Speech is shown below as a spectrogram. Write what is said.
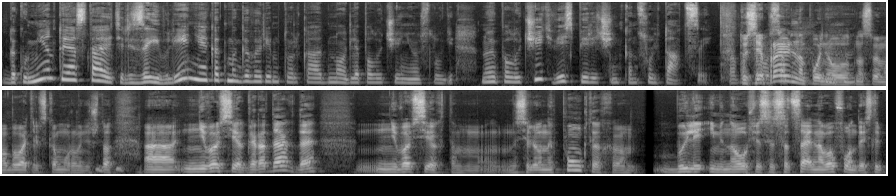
документы оставить или заявление, как мы говорим, только одно для получения услуги, но и получить весь перечень консультаций. То есть я правильно понял вот на своем обывательском уровне, что а, не во всех городах, да, не во всех там населенных пунктах а, были именно офисы социального фонда. Если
